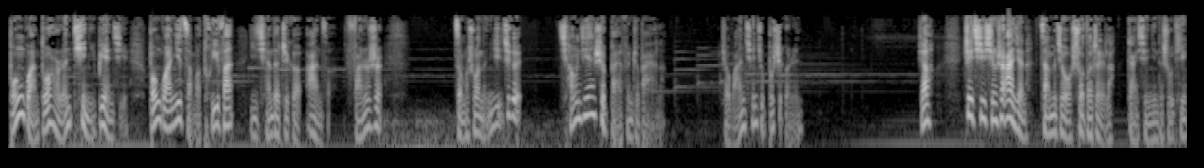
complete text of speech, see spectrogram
甭管多少人替你辩解，甭管你怎么推翻以前的这个案子，反正是怎么说呢？你这个强奸是百分之百了，这完全就不是个人。行了，这期刑事案件呢，咱们就说到这里了。感谢您的收听，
